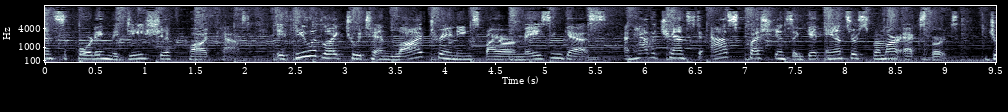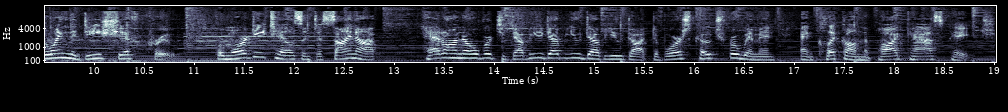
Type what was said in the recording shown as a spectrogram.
and supporting the D Shift podcast. If you would like to attend live trainings by our amazing guests and have a chance to ask questions and get answers from our experts, join the D Shift crew. For more details and to sign up, head on over to www.divorcecoachforwomen and click on the podcast page.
